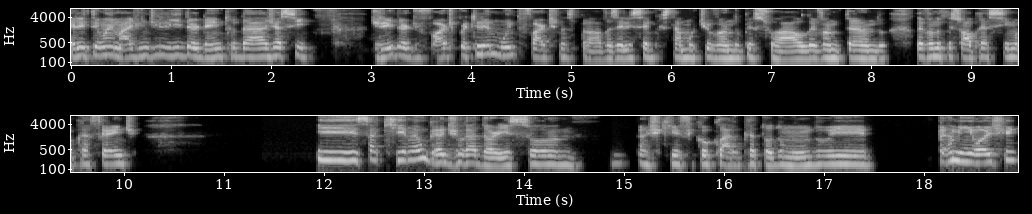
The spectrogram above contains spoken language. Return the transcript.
Ele tem uma imagem de líder dentro da Jaci. De líder de forte, porque ele é muito forte nas provas. Ele sempre está motivando o pessoal, levantando, levando o pessoal para cima, para frente. E isso aqui é um grande jogador. Isso acho que ficou claro para todo mundo. E para mim hoje,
